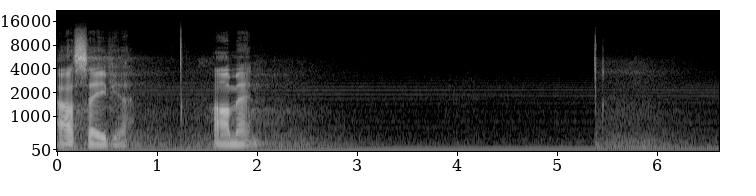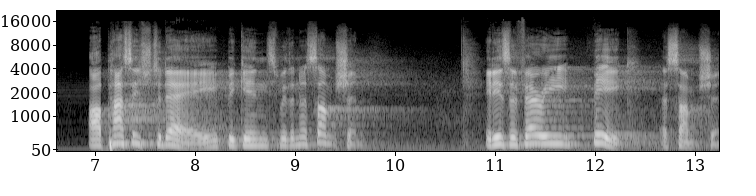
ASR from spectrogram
our Savior. Amen. Our passage today begins with an assumption. It is a very big assumption.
